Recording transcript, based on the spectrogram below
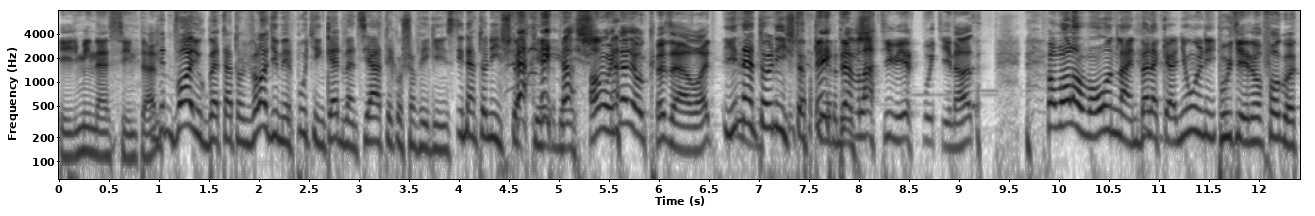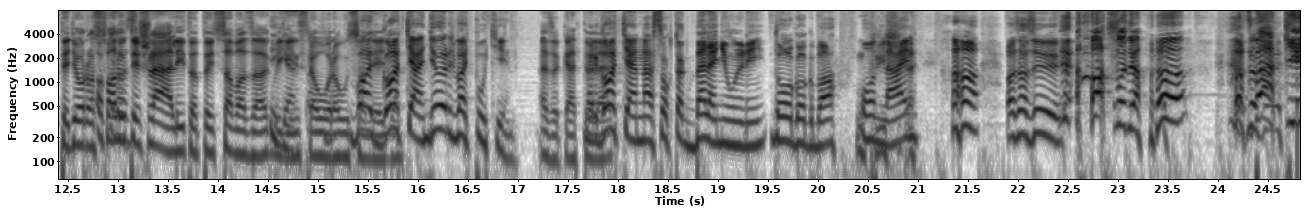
Így minden szinten. De valljuk be, tehát, hogy Vladimir Putyin kedvenc játékos a Wiggins. Innentől nincs több kérdés. Amúgy nagyon közel vagy. Innentől nincs több De kérdés. Vladimir Putyin az. Ha valahol online bele kell nyúlni, Putyin fogott egy orosz falut, az- és ráállított, hogy szavazza a Wigginsre óra 24 vagy Gattyán György, vagy Putyin. Ez a kettő Mert lehet. Gattyánnál szoktak belenyúlni dolgokba online. az az ő, Azt mondja, az az, vág ő,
